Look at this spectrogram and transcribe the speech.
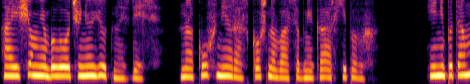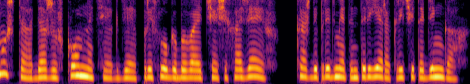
А еще мне было очень уютно здесь, на кухне роскошного особняка Архиповых. И не потому, что даже в комнате, где прислуга бывает чаще хозяев, каждый предмет интерьера кричит о деньгах,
